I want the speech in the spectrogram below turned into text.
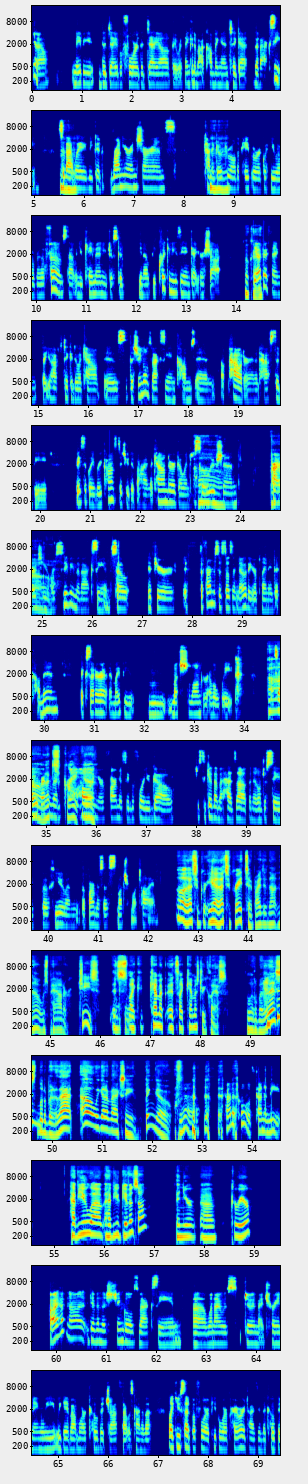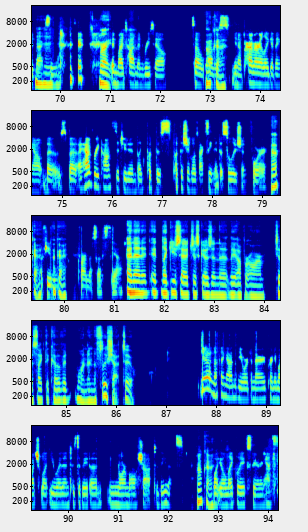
you know, maybe the day before, the day of, they were thinking about coming in to get the vaccine. So mm-hmm. that way we could run your insurance, kind of mm-hmm. go through all the paperwork with you over the phone so that when you came in, you just could, you know, be quick and easy and get your shot. Okay. The other thing that you have to take into account is the shingles vaccine comes in a powder and it has to be basically reconstituted behind the counter, go into oh. solution. Oh prior to you receiving the vaccine. So if you're if the pharmacist doesn't know that you're planning to come in, et cetera, it might be m- much longer of a wait. Oh, so I would oh, recommend calling yeah. your pharmacy before you go, just to give them a heads up, and it'll just save both you and the pharmacist much more time. Oh, that's a great yeah, that's a great tip. I did not know it was powder. Jeez, it's mm-hmm. like chemical. It's like chemistry class a little bit of this, a little bit of that. Oh, we got a vaccine. Bingo. Yeah, kind of cool. It's kind of neat. Have you uh, have you given some in your uh, career? I have not given the shingles vaccine. Uh, when I was doing my training, we we gave out more COVID shots. That was kind of a like you said before, people were prioritizing the COVID mm-hmm. vaccine right. in my time in retail. So okay. I was, you know, primarily giving out those, but I have reconstituted, like put this, put the shingles vaccine into solution for okay. a few okay. pharmacists. Yeah. And then it, it, like you said, it just goes in the, the upper arm, just like the COVID one and the flu shot too. Yeah. Nothing out of the ordinary, pretty much what you would anticipate a normal shot to be. That's okay. what you'll likely experience.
